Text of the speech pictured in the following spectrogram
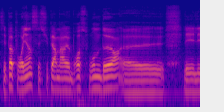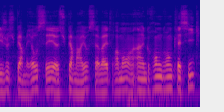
C'est pas pour rien, c'est Super Mario Bros Wonder. les, les, jeux Super Mario, c'est Super Mario, ça va être vraiment un grand grand classique.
